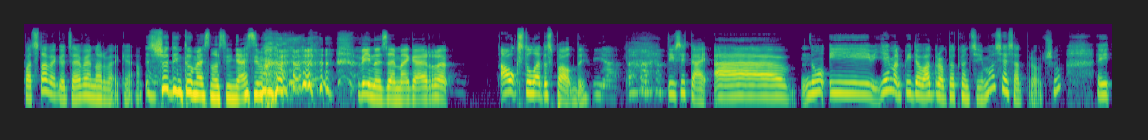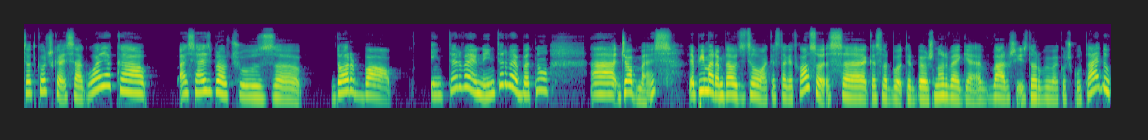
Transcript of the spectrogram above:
patstāvīgi dzīvoju Norvēģijā. Šodien to mēs nosviņāsim. Viennozīmīgi ar augstu ledus paldi. Tieši tā. Uh, nu, i, ja man piedāvā atbraukt atkal ciemos, es atbraucu. I tad kaut kā es sagoja, ka es aizbraucu uz uh, darba interviju un interviju, bet, nu, uh, jobmēs. Ja, piemēram, daudzi cilvēki, kas tagad klausos, uh, kas varbūt ir bijuši Norvēģijā, vērušies darbu vai kaut ko tādu,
